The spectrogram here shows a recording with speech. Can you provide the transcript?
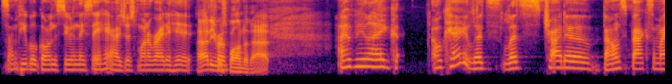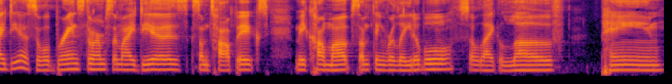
Some people go in the studio and they say, "Hey, I just want to write a hit." How do you from- respond to that? I'd be like, "Okay, let's let's try to bounce back some ideas." So we'll brainstorm some ideas, some topics may come up, something relatable. So like love, pain.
